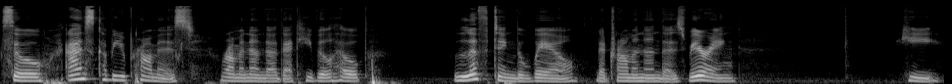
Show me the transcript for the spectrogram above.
So, as Kabir promised Ramananda that he will help lifting the veil that Ramananda is wearing, he,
